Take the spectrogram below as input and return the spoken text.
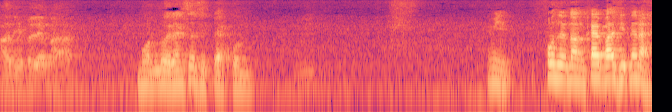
เอาดีไปเรียมาหมดเลยแดนเซอร์สิบแปดคน ไม่มีพวกเธอนอนใกล้พระอาทิตย์นั่นน่ะ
